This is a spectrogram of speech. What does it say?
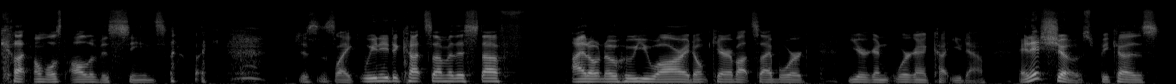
cut almost all of his scenes. like, just is like, we need to cut some of this stuff. I don't know who you are. I don't care about Cyborg. You're gonna, we're gonna cut you down, and it shows because,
